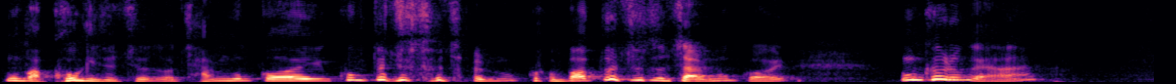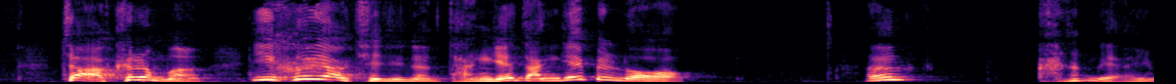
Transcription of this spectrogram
뭐막 고기도 줘도 잘 먹고, 국도 줘도 잘 먹고, 밥도 줘도 잘 먹고, 음, 그런 거야. 자, 그러면 이 허약 체질은 단계, 단계별로, 어, 가는 거야.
